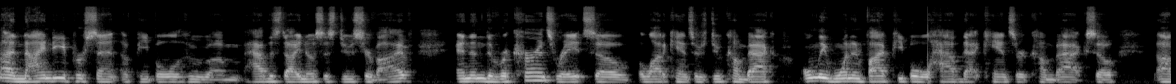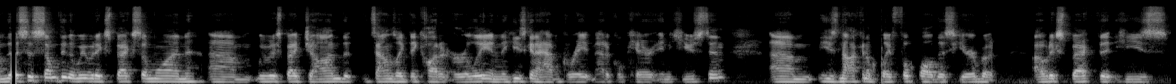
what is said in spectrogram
Uh, 90% of people who um, have this diagnosis do survive. And then the recurrence rate, so a lot of cancers do come back. Only one in five people will have that cancer come back. So um, this is something that we would expect someone, um, we would expect John, that sounds like they caught it early and he's going to have great medical care in Houston. Um, he's not going to play football this year, but I would expect that he's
